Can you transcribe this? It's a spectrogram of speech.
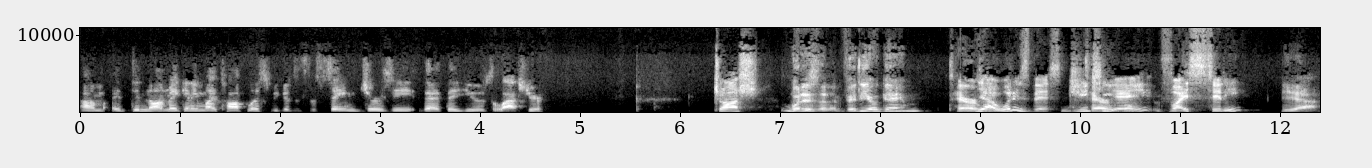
Um, it did not make any of my top lists because it's the same jersey that they used last year. Josh, what is it? A video game? Terrible. yeah, what is this? GTA Vice City? Yeah,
